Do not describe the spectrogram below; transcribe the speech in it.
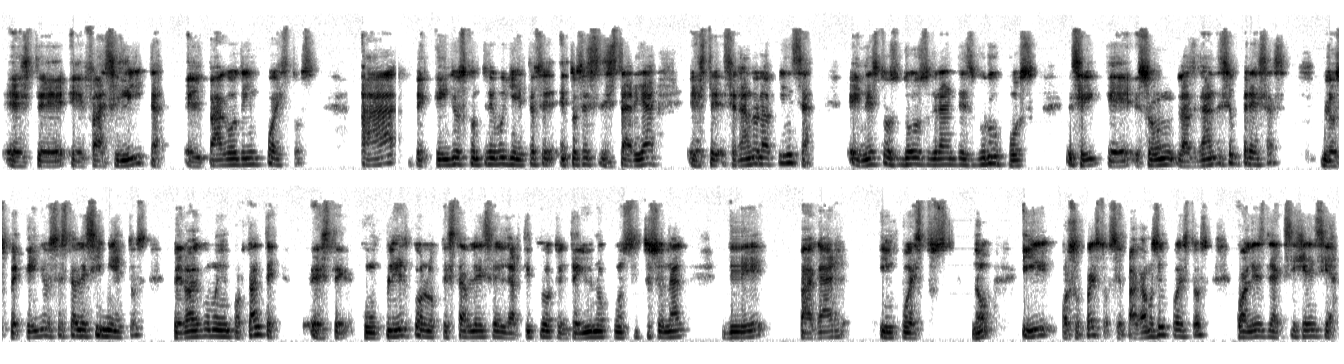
este, eh, facilita el pago de impuestos a pequeños contribuyentes, entonces estaría este, cerrando la pinza en estos dos grandes grupos, ¿sí? que son las grandes empresas, los pequeños establecimientos, pero algo muy importante, este, cumplir con lo que establece el artículo 31 constitucional de pagar impuestos, ¿no? Y, por supuesto, si pagamos impuestos, ¿cuál es la exigencia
